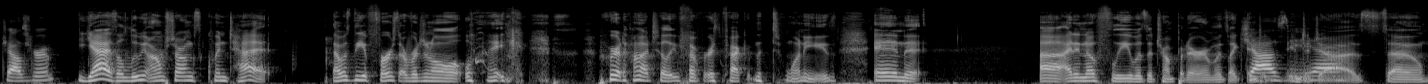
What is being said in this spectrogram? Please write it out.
Jazz group. Yeah, it's a Louis Armstrong's quintet. That was the first original like Red Hot Chili Peppers back in the twenties, and uh, I didn't know Flea was a trumpeter and was like into, Jazzy, into yeah. jazz, so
